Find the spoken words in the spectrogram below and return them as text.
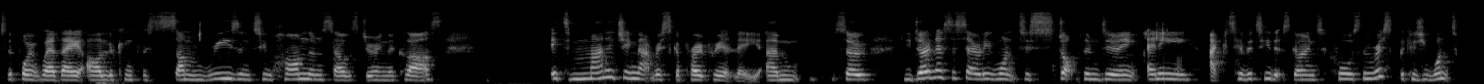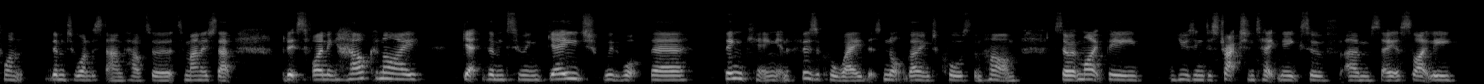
to the point where they are looking for some reason to harm themselves during the class it's managing that risk appropriately. Um, so you don't necessarily want to stop them doing any activity that's going to cause them risk because you want to want them to understand how to, to manage that. But it's finding how can i get them to engage with what they're thinking in a physical way that's not going to cause them harm. So it might be using distraction techniques of, um, say, a slightly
